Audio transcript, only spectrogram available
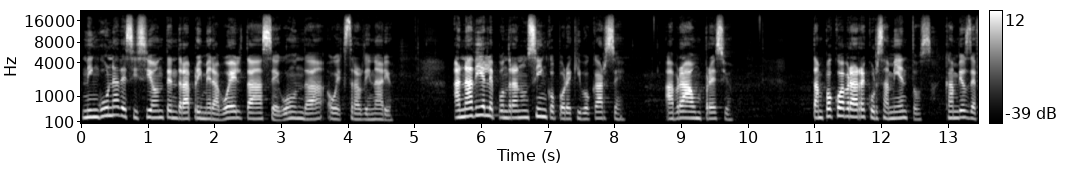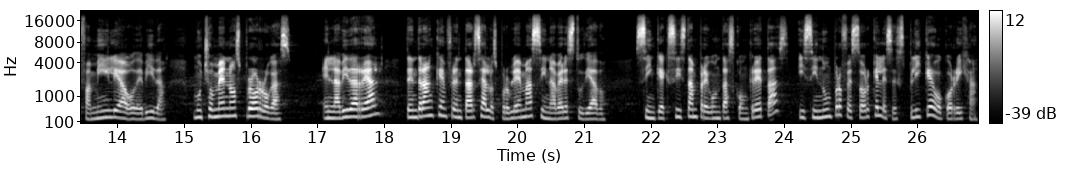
Ninguna decisión tendrá primera vuelta, segunda o extraordinario. A nadie le pondrán un 5 por equivocarse. Habrá un precio. Tampoco habrá recursamientos, cambios de familia o de vida, mucho menos prórrogas. En la vida real tendrán que enfrentarse a los problemas sin haber estudiado, sin que existan preguntas concretas y sin un profesor que les explique o corrija.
